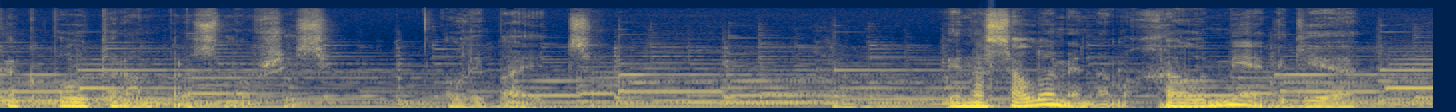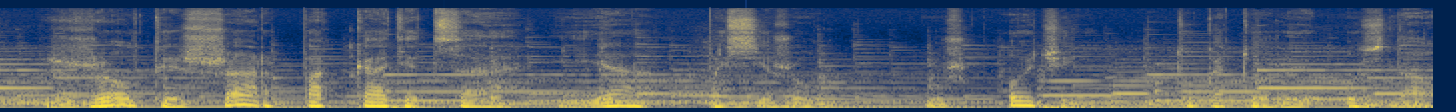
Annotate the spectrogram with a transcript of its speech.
как по утрам проснувшись, улыбается. И на соломенном холме, где желтый шар покатится, я посижу. Уж очень ту, которую узнал,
